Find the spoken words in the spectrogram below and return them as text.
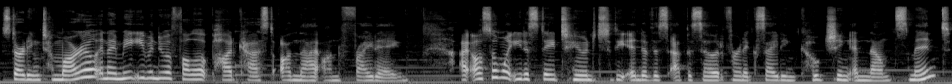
starting tomorrow, and I may even do a follow up podcast on that on Friday. I also want you to stay tuned to the end of this episode for an exciting coaching announcement.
